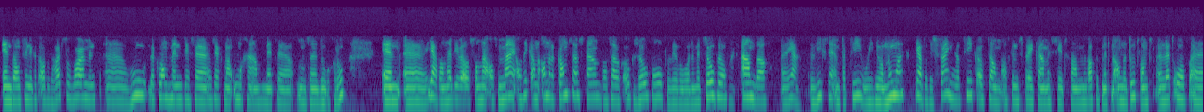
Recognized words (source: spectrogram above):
En dan vind ik het altijd hartverwarmend uh, hoe de klantmanagers uh, zeg maar omgaan met onze doelgroep. En ja, dan heb je wel eens van, nou als, mij, als ik aan de andere kant zou staan, dan zou ik ook zo geholpen willen worden. Met zoveel aandacht, uh, ja, liefde, empathie, hoe je het wil noemen. Ja, dat is fijn. En dat zie ik ook dan als ik in de spreekkamer zit van wat het met een ander doet. Want uh, let op, uh,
